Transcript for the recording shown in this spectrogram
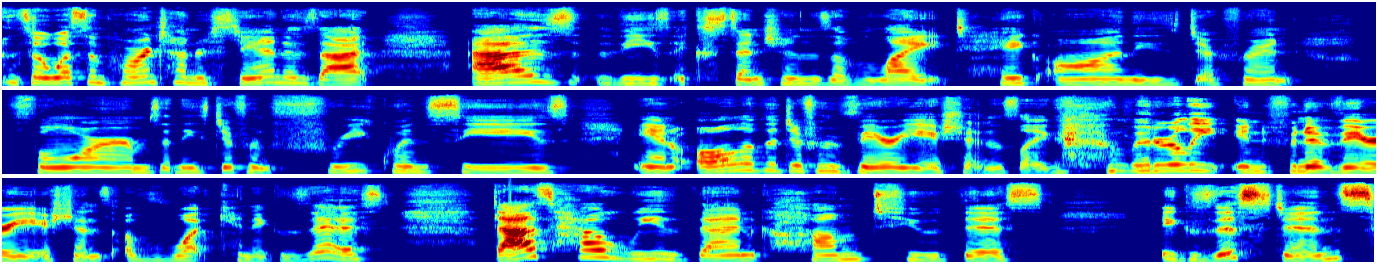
And so, what's important to understand is that as these extensions of light take on these different forms and these different frequencies and all of the different variations, like literally infinite variations of what can exist, that's how we then come to this existence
